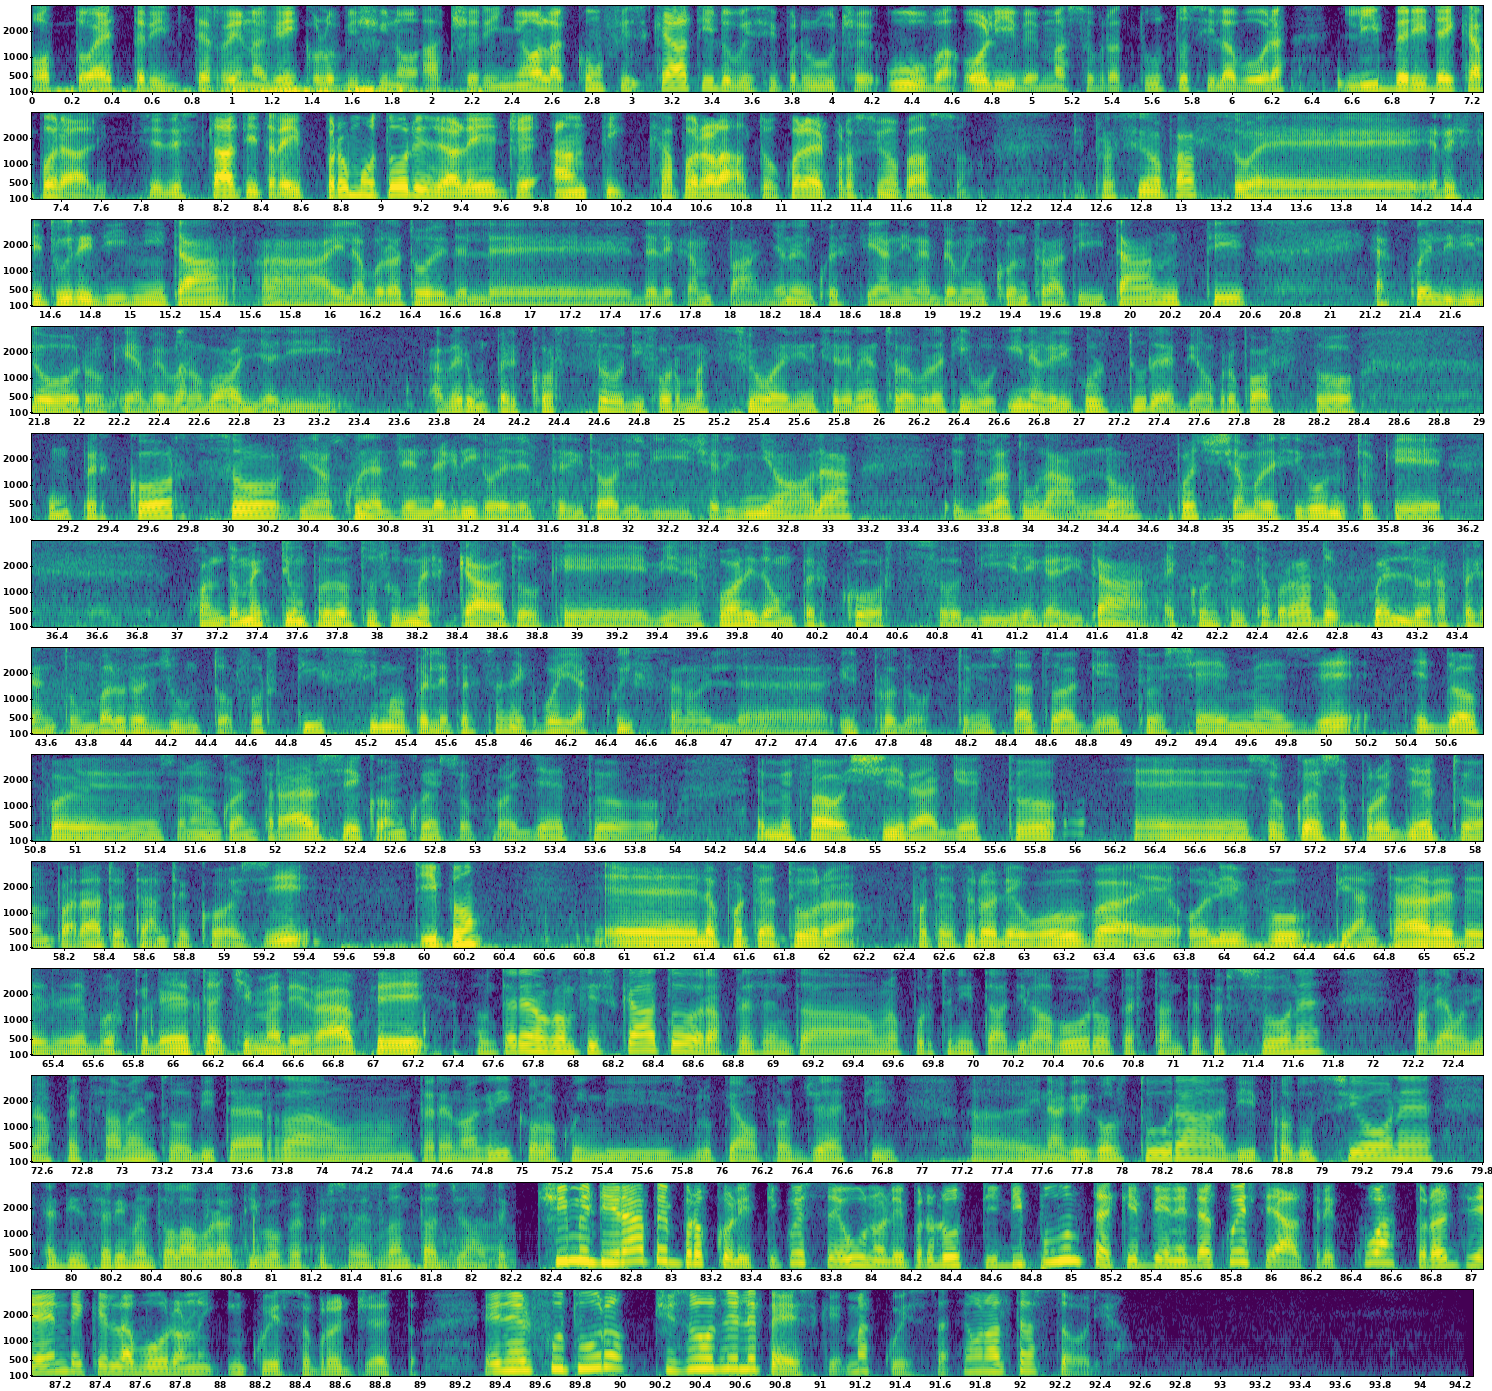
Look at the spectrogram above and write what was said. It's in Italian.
8 ettari di terreno agricolo vicino a Cerignola confiscati dove si produce uva, olive ma soprattutto si lavora liberi dai caporali. Siete stati tra i promotori della legge anticaporalato. Qual è il prossimo passo? Il prossimo passo è restituire dignità ai lavoratori delle, delle campagne. Noi in questi anni ne abbiamo incontrati tanti e a quelli di loro che avevano voglia di avere un percorso di formazione, di inserimento lavorativo in agricoltura abbiamo proposto un percorso in alcune aziende agricole del territorio di Cerignola durato un anno, poi ci siamo resi conto che quando metti un prodotto sul mercato che viene fuori da un percorso di legalità e contro il caporalato, quello rappresenta un valore aggiunto fortissimo per le persone che poi acquistano il, il prodotto. Sono stato a Ghetto sei mesi e dopo eh, sono incontrarsi con questo progetto e mi fa uscire a Ghetto e su questo progetto ho imparato tante cose. Tipo? E la potatura potatura di uova e olivo, piantare delle borcolette, cima di rape. Un terreno confiscato rappresenta un'opportunità di lavoro per tante persone, parliamo di un appezzamento di terra, un terreno agricolo, quindi sviluppiamo progetti eh, in agricoltura, di produzione e di inserimento lavorativo per persone svantaggiate. Cime di rape e broccoletti, questo è uno dei prodotti di punta che viene da queste altre quattro aziende che lavorano in questo progetto. E nel futuro ci sono delle pesche, ma questa è un'altra storia.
